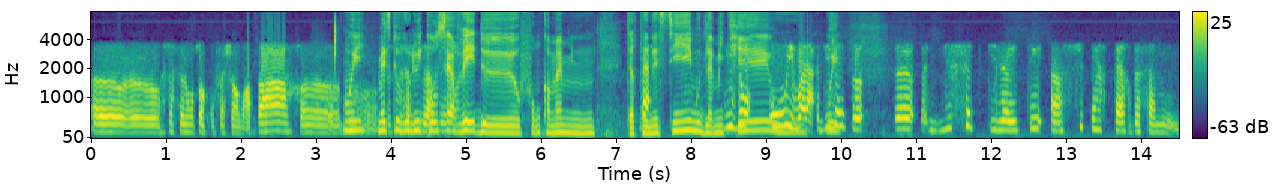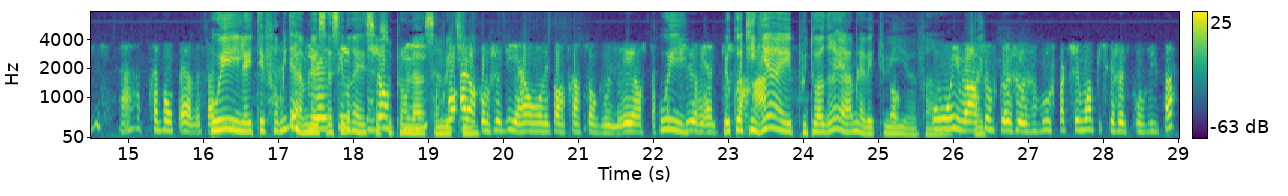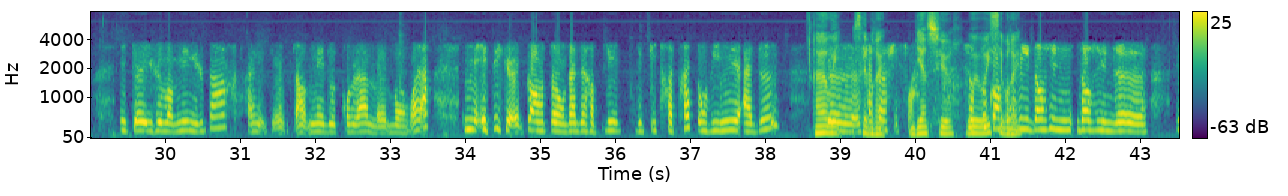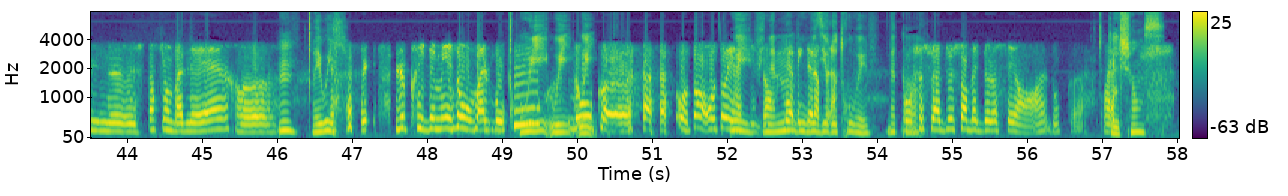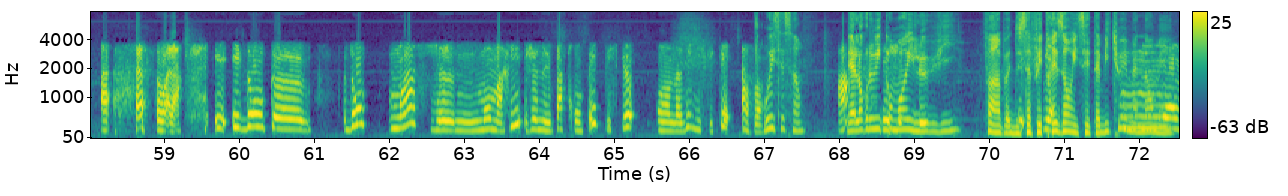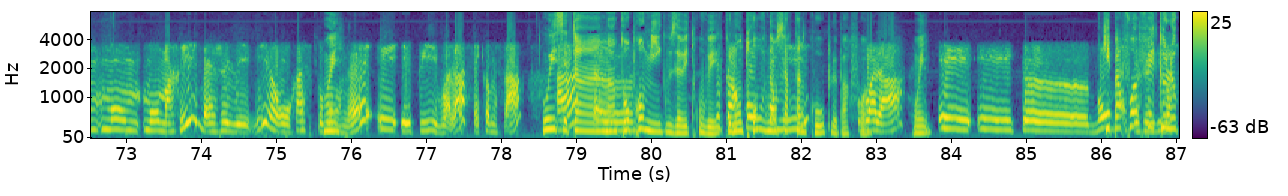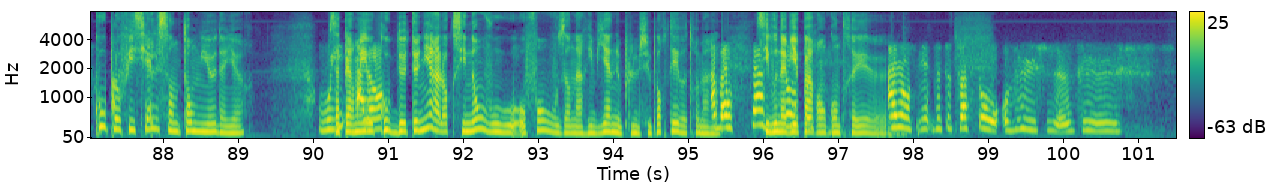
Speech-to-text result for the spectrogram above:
euh, ça fait longtemps qu'on fait chambre à part. euh, Oui, bon, mais est-ce que vous lui conservez de, au fond, quand même une certaine Bah, estime ou de l'amitié ou... Oui, voilà. Oui. Disons que euh, du fait qu'il a été un super père de famille, hein, un très bon père de famille. Oui, il a été formidable, ça c'est vrai, sur ce plan-là, Bon, semble-t-il. alors, comme je dis, hein, on n'est pas en train de s'engueuler, on se tape Oui. dessus, rien de tout Le ça, hein. quotidien est plutôt agréable avec lui. euh, Enfin, Oui, mais oui. sauf que je ne bouge pas de chez moi puisque je ne conduis pas et qu'il veut m'emmener nulle part. Et que ça a amené d'autres problèmes, mais bon, voilà. Mais, et puis que quand on a des, des, des petites retraites, on vit mieux à deux Ah que oui, c'est vrai. chez soi. Bien sûr. Oui, Surtout oui, quand c'est on vrai. vit dans une, dans une, euh, une station balnéaire, euh, Hum, Et oui, le prix des maisons valent beaucoup. oui, oui, Donc, oui. euh, autant, autant y Oui, finalement, avec vous vous y retrouvez. Bon, D'accord. je suis à 200 mètres de l'océan, hein, donc euh, voilà. Quelle chance. Ah, voilà. Et, et donc, euh, donc moi, je, mon mari, je ne l'ai pas trompé puisque on avait discuté avant. Oui, c'est ça. Hein Mais alors lui, Et comment il le vit? Enfin, bah, ça fait Et- 13 ans, il s'est habitué maintenant, mais... Mon, mon, mon mari, ben, je lui ai dit, on reste comme Oui. on est, et, et puis voilà, c'est comme ça. Oui, c'est Ah, un, un euh, compromis que vous avez trouvé, que l'on trouve dans certains couples parfois. Voilà. Oui. Et, et que. Bon, Qui ben, parfois fait que le couple officiel s'entend mieux d'ailleurs. Oui, ça permet alors, au couple de tenir, alors que sinon, vous, au fond, vous en arriviez à ne plus le supporter, votre mari. Ah ben, ça, si vous n'aviez pas rencontré. euh, Ah non, de toute façon, vu, vu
